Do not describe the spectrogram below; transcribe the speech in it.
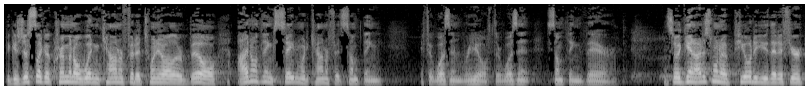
Because just like a criminal wouldn't counterfeit a $20 bill, I don't think Satan would counterfeit something if it wasn't real, if there wasn't something there. And so again, I just want to appeal to you that if you're,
